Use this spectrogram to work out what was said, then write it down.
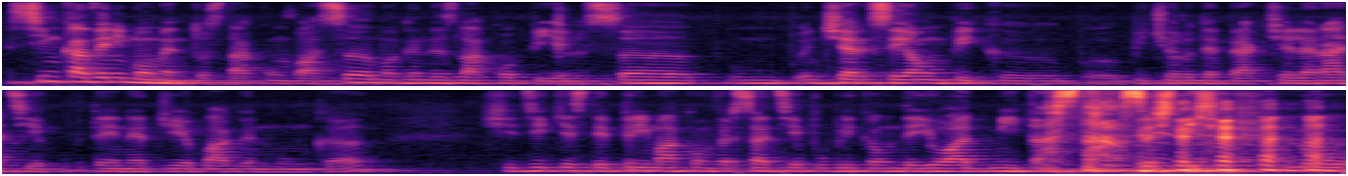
simt că a venit momentul ăsta cumva să mă gândesc la copil, să încerc să iau un pic uh, piciorul de pe accelerație cu câtă energie bag în muncă și zic este prima conversație publică unde eu admit asta, să știi. nu.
